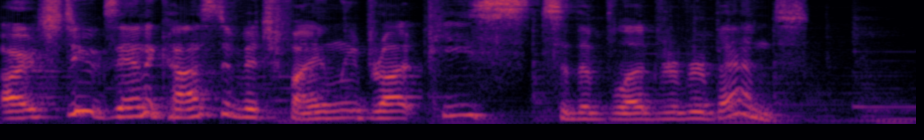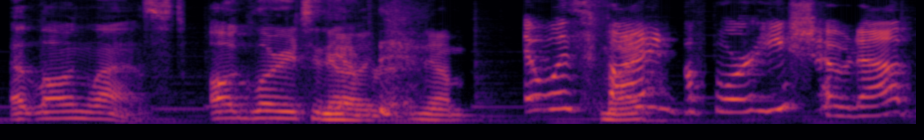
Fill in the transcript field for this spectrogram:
Archduke Zanakostovich finally brought peace to the Blood River Bend. At long last. All glory to the no, Emperor. no, It was My- fine before he showed up.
